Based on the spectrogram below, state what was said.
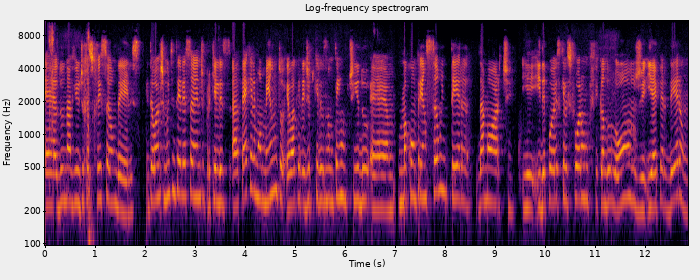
é, do navio de ressurreição deles. Então eu acho muito interessante, porque eles, até aquele momento, eu acredito que eles não tenham tido é, uma compreensão inteira da morte. E, e depois que eles foram ficando longe e aí perderam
